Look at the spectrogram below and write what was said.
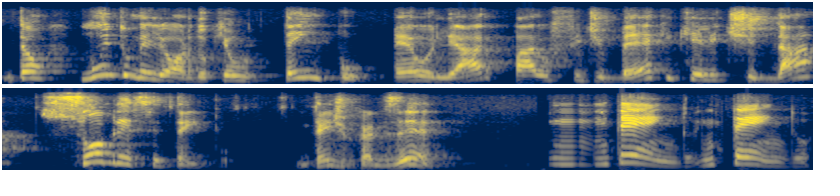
Então, muito melhor do que o tempo é olhar para o feedback que ele te dá sobre esse tempo. Entende o que eu quero dizer? Entendo, entendo.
